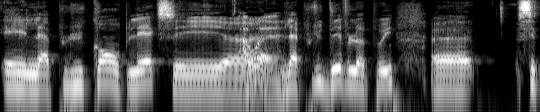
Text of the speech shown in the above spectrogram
est la plus complexe et euh, Ah ouais. la plus développée. Euh, c'est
